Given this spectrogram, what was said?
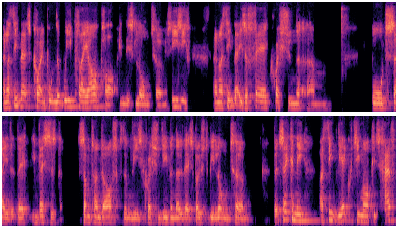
And I think that's quite important that we play our part in this long term. It's easy and I think that is a fair question that um, boards say that their investors sometimes ask them these questions, even though they're supposed to be long term. But secondly, I think the equity markets have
